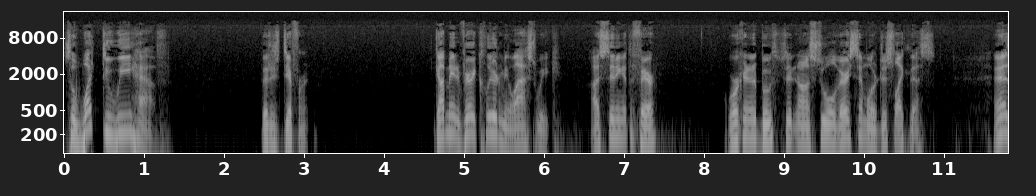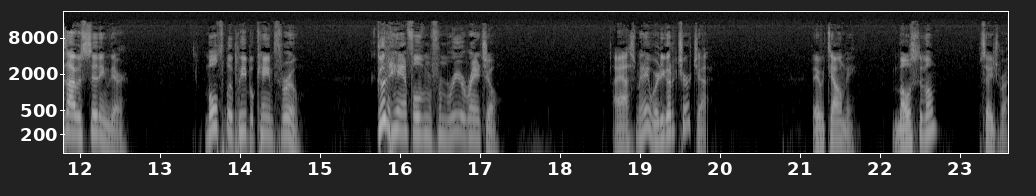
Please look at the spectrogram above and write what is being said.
So, what do we have that is different? God made it very clear to me last week. I was sitting at the fair, working at a booth, sitting on a stool very similar, just like this. And as I was sitting there, multiple people came through. Good handful of them from Rio Rancho. I asked them, hey, where do you go to church at? They would tell me. Most of them, sagebrush.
